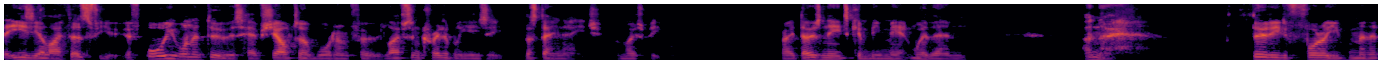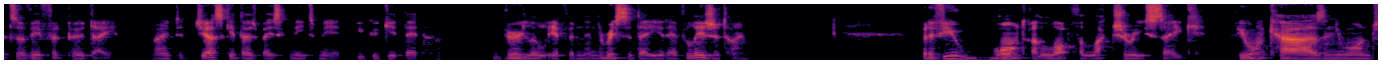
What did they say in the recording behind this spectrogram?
the easier life is for you. If all you want to do is have shelter, water, and food, life's incredibly easy this day and age for most people. Right? Those needs can be met within, I don't know, 30 to 40 minutes of effort per day, right? To just get those basic needs met, you could get that done. Very little effort, and then the rest of the day you'd have leisure time. But if you want a lot for luxury's sake, if you want cars and you want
